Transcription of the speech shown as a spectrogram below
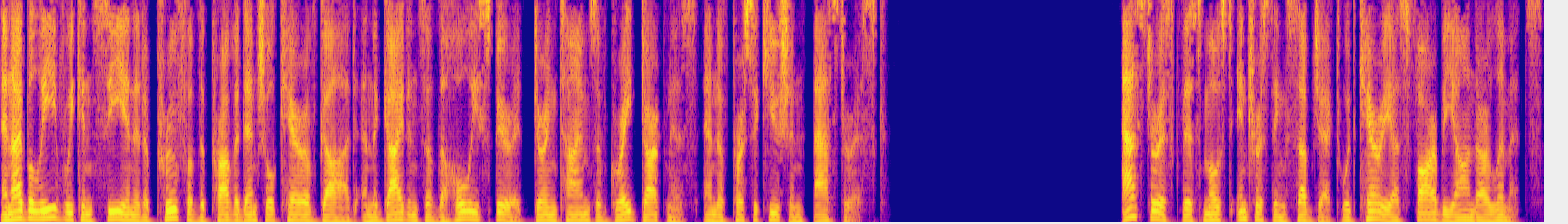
And I believe we can see in it a proof of the providential care of God and the guidance of the Holy Spirit during times of great darkness and of persecution. Asterisk. Asterisk this most interesting subject would carry us far beyond our limits.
